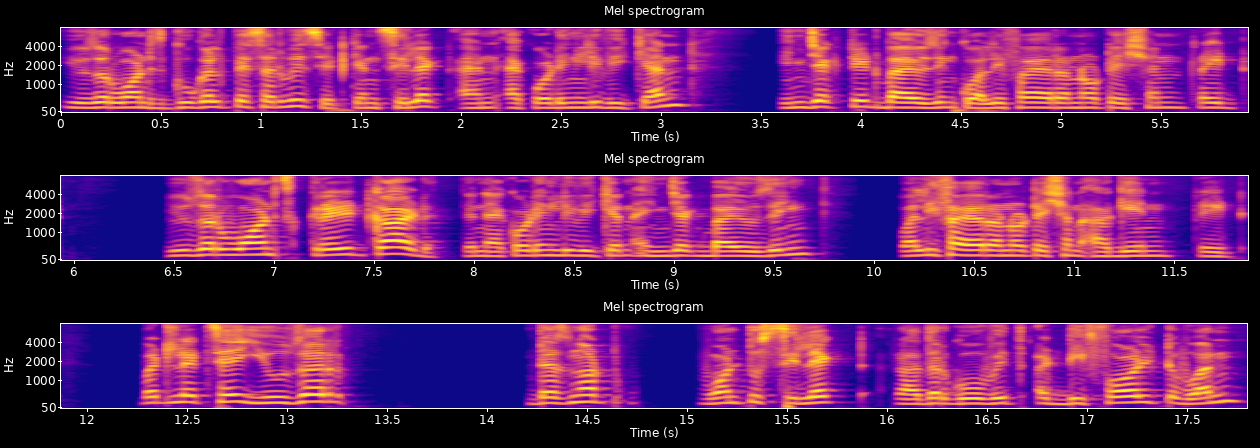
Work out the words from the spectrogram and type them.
user wants google pay service it can select and accordingly we can inject it by using qualifier annotation right? User wants credit card then accordingly we can inject by using qualifier annotation again right? But let's say user does not want to select rather go with a default one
